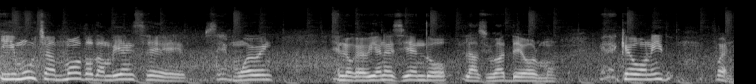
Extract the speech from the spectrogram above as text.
y muchas motos también se, mueven en lo que viene siendo la ciudad de Ormond. Miren qué bonito, bueno,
